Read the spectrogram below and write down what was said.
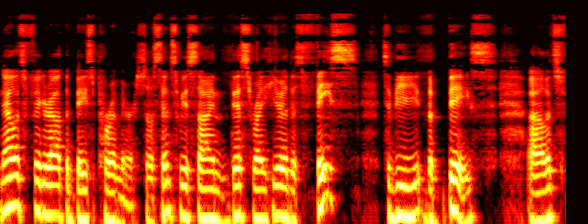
Now let's figure out the base perimeter. So since we assign this right here, this face, to be the base, uh, let's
